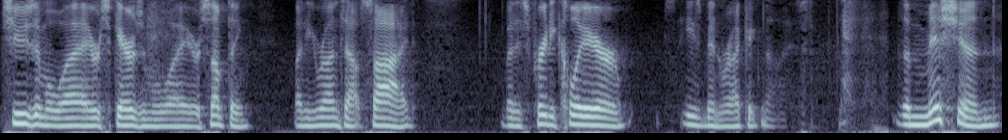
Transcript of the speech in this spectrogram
shoos him away or scares him away or something, but he runs outside. But it's pretty clear he's been recognized. The mission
